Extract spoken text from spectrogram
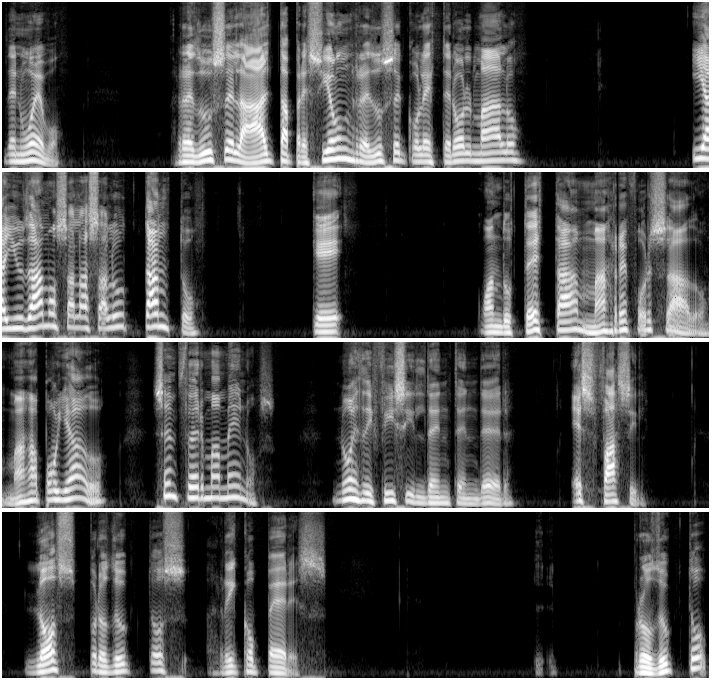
de nuevo, reduce la alta presión, reduce el colesterol malo y ayudamos a la salud tanto que cuando usted está más reforzado, más apoyado, se enferma menos. No es difícil de entender, es fácil. Los productos Rico Pérez. Producto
